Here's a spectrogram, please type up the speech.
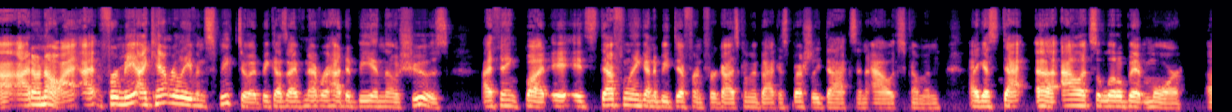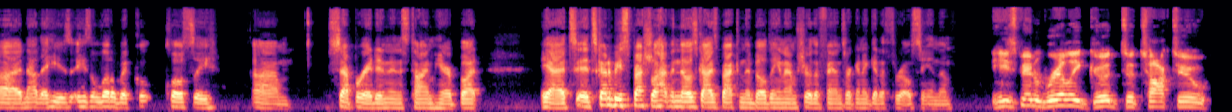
I, I don't know. I, I, for me, I can't really even speak to it because I've never had to be in those shoes. I think, but it, it's definitely going to be different for guys coming back, especially Dax and Alex coming. I guess da- uh, Alex a little bit more uh, now that he's he's a little bit cl- closely um, separated in his time here. But yeah, it's it's going to be special having those guys back in the building, and I'm sure the fans are going to get a thrill seeing them. He's been really good to talk to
